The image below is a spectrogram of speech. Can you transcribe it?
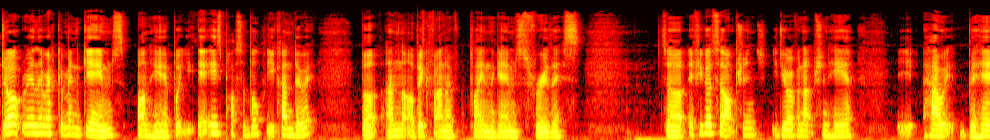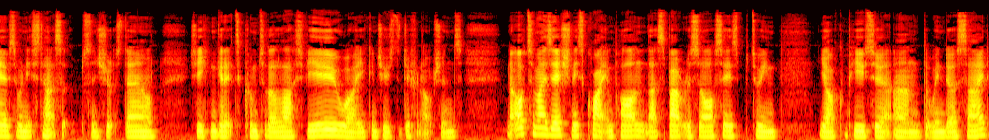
Don't really recommend games on here, but it is possible. You can do it. But I'm not a big fan of playing the games through this. So if you go to options, you do have an option here, how it behaves when it starts up and shuts down. So you can get it to come to the last view or you can choose the different options. Now optimization is quite important. That's about resources between your computer and the Windows side.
